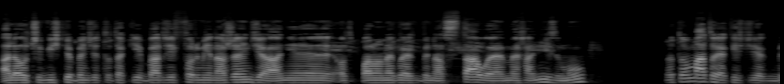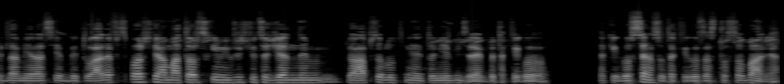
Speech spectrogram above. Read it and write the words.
ale oczywiście będzie to takie bardziej w formie narzędzia, a nie odpalonego jakby na stałe mechanizmu. No to ma to jakieś jakby dla mnie rację bytu, ale w sporcie amatorskim i w życiu codziennym to absolutnie to nie widzę jakby takiego, takiego sensu, takiego zastosowania.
